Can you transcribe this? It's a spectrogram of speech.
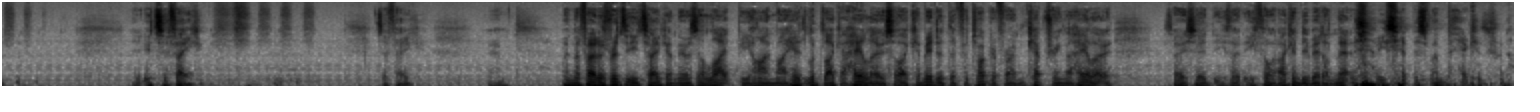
it's a fake. it's a fake. Um, when the photo was originally taken, there was a light behind my head. It looked like a halo, so I commended the photographer on capturing the halo. So he said he thought he thought I can do better than that. he sent this one back as well.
